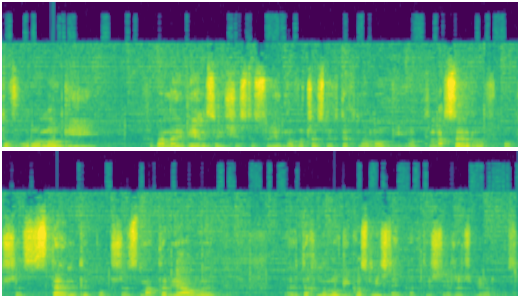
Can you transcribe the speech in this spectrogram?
To w urologii chyba najwięcej się stosuje nowoczesnych technologii, od laserów, poprzez stenty, poprzez materiały technologii kosmicznej praktycznie rzecz biorąc.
